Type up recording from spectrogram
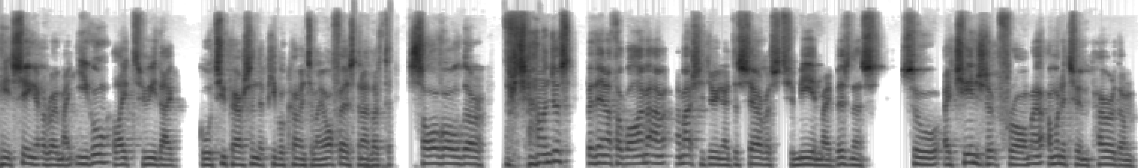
hate saying it around my ego. I like to be that go to person that people come into my office and I'd love to solve all their, their challenges. But then I thought, well, I'm, I'm, I'm actually doing a disservice to me and my business. So I changed it from, I, I wanted to empower them.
